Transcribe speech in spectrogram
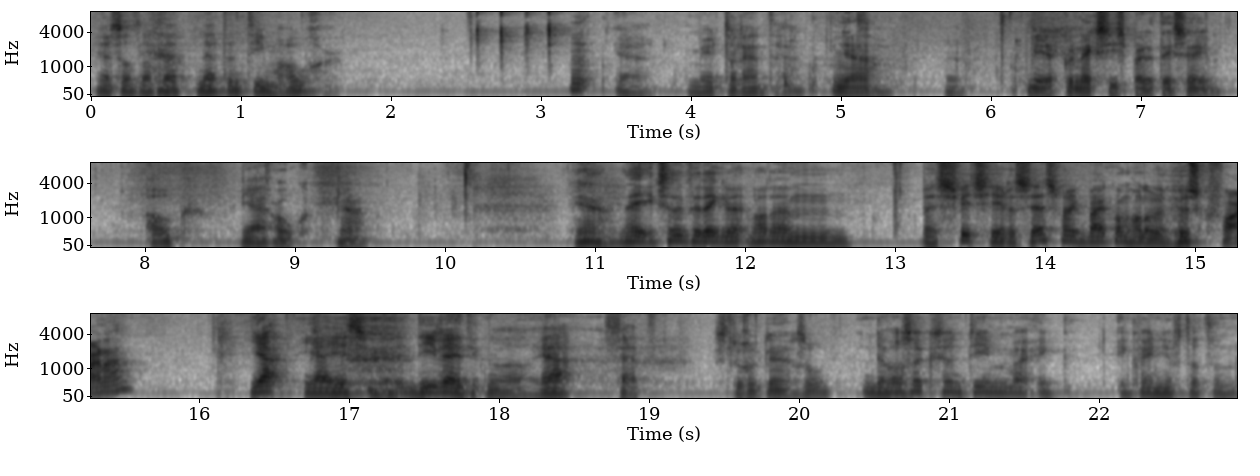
Ja, zat altijd net een team hoger. Hm. Ja, meer talent hè. Ja. Meer connecties bij de TC. Ook. Ja. Ook, ja. Ja, nee, ik zat ook te denken, we hadden ehm, bij Switch Heren 6, waar ik bij kwam, hadden we Husk Varna. Ja, ja is, die weet ik nog wel. Ja, vet. Sloeg ook nergens op. Er was ook zo'n team, maar ik, ik weet niet of dat een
